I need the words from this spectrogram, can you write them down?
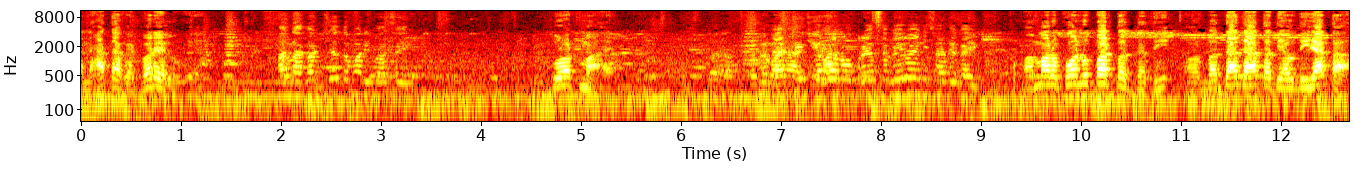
અને હાથાઘટ ભરેલું છે તમારી પાસે? કોર્ટમાં અમારો ફોન ઉપાડતો જ નથી. દાદા હતા ત્યાં સુધી જતા.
